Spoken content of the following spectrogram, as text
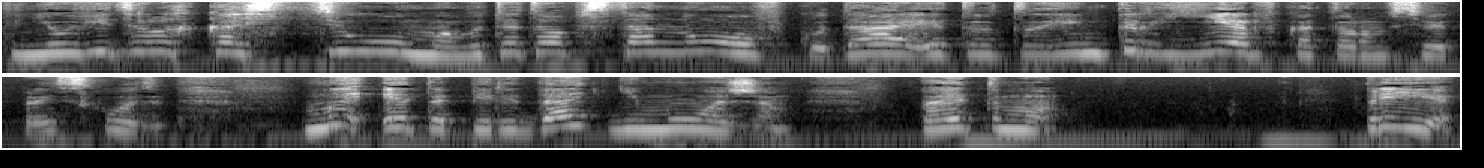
ты не увидел их костюмы, вот эту обстановку, да, этот интерьер, в котором все это происходит. Мы это передать не можем. Поэтому при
